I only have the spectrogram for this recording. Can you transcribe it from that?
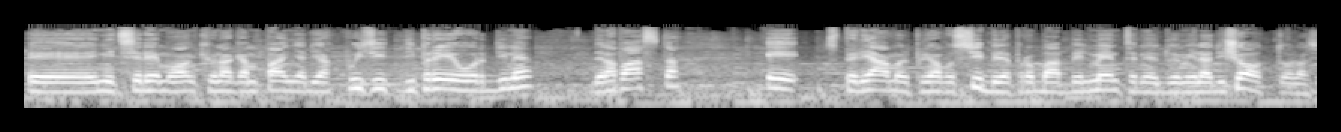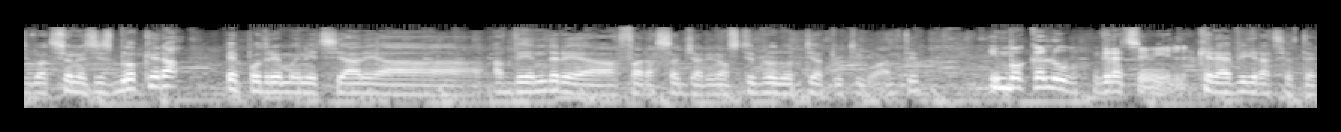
eh, inizieremo anche una campagna di acquisi di preordine della pasta e speriamo il prima possibile, probabilmente nel 2018 la situazione si sbloccherà e potremo iniziare a, a vendere e a far assaggiare i nostri prodotti a tutti quanti. In bocca al lupo, grazie mille. Crepi, grazie a te.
